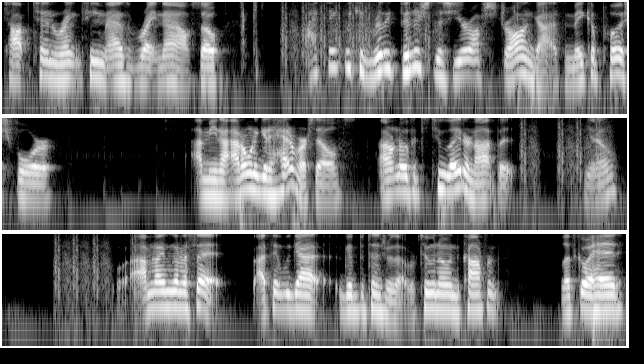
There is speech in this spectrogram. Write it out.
top ten ranked team as of right now. So I think we could really finish this year off strong, guys, and make a push for. I mean, I don't want to get ahead of ourselves. I don't know if it's too late or not, but you know, I'm not even gonna say it. I think we got good potential though. We're 2 0 in the conference. Let's go ahead,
